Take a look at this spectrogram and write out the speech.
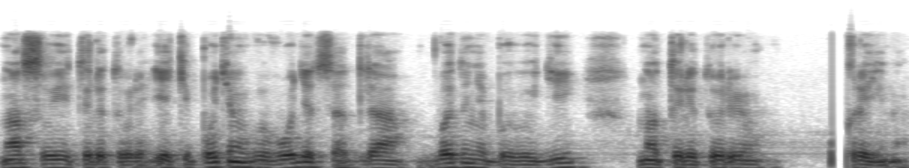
на своїй території, які потім виводяться для ведення бойових дій на територію України.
